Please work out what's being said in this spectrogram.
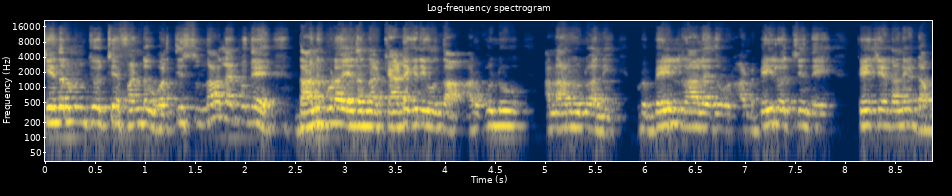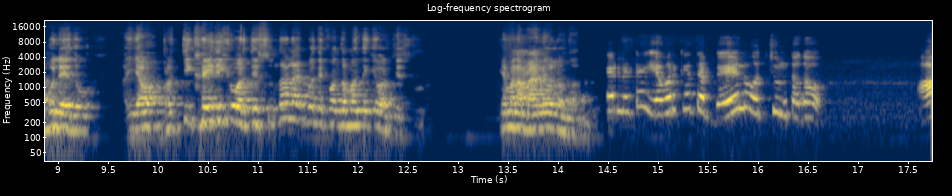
కేంద్రం నుంచి వచ్చే ఫండ్ వర్తిస్తుందా? లేకపోతే దానికి కూడా ఏదన్నా కేటగిరీ ఉందా? అర్హులు అనర్హులు అని. ఇప్పుడు బెయిల్ రాలేదు అంటే బెయిల్ వచ్చింది పే చేయడానికి డబ్బు లేదు. ప్రతి ఖైదీకి వర్తిస్తుందా? లేకపోతే కొంతమందికి వర్తిస్తుందా? ఏమైనా మాన్యువల్ ఉందా? ఏంటంటే ఎవరికైతే బెయిల్ వచ్చి ఉంటుందో ఆ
